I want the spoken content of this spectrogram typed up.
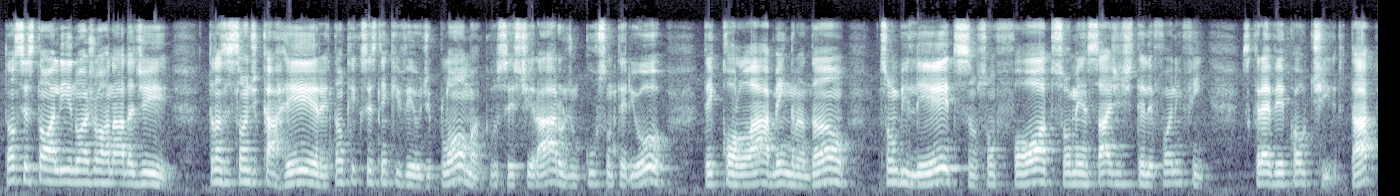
Então vocês estão ali numa jornada de transição de carreira, então o que vocês têm que ver? O diploma que vocês tiraram de um curso anterior, tem que colar bem grandão, são bilhetes, são, são fotos, são mensagens de telefone, enfim. Escreve aí qual tigre, tá?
